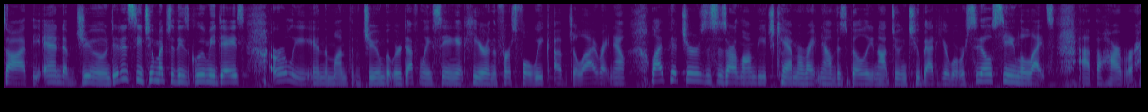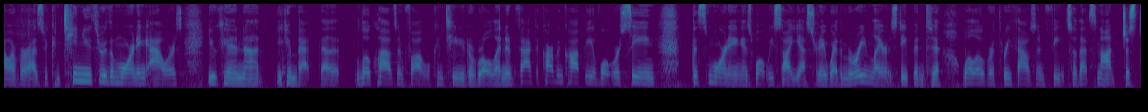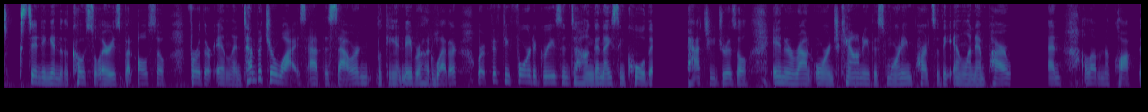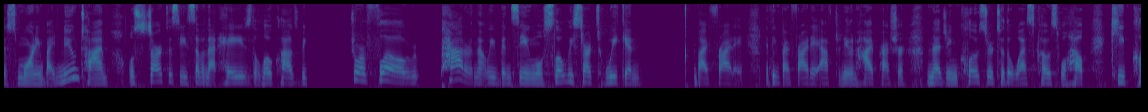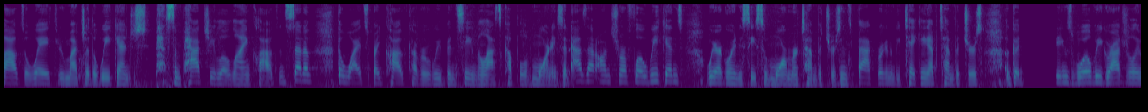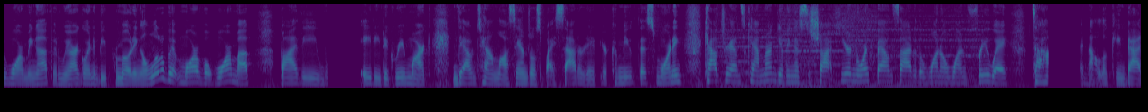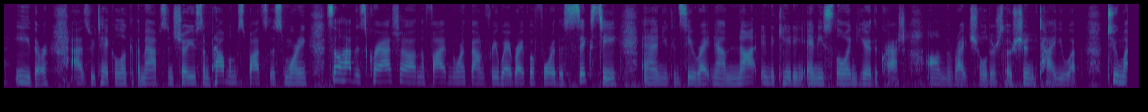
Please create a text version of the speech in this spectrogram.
saw at the end of June. Didn't see too much of these gloomy days early in the month of June, but we're definitely seeing it here in the first full week of July right now. Live pictures, this is our Long Beach camera right now. Visibility not doing too bad here, but we're still seeing the lights at the harbor. However, as we continue through the morning hours, you can, uh, you can bet that low clouds and fog will continue to roll in. In fact, a carbon copy of what we're seeing this morning is what we saw yesterday, where the marine layer is deep into well over 3,000 feet. So that's not just extending into the coastal areas, but also further inland. Temperature wise at this hour, looking at neighborhood weather, we're at 54 degrees in Tujunga, nice and cool there. Patchy drizzle in and around Orange County this morning, parts of the Inland Empire. 10, 11 o'clock this morning. By noontime, we'll start to see some of that haze, the low clouds begin. Shore flow pattern that we've been seeing will slowly start to weaken by Friday. I think by Friday afternoon, high pressure nudging closer to the west coast will help keep clouds away through much of the weekend. Just some patchy low-lying clouds instead of the widespread cloud cover we've been seeing the last couple of mornings. And as that onshore flow weakens, we are going to see some warmer temperatures. In fact, we're going to be taking up temperatures a good Things will be gradually warming up, and we are going to be promoting a little bit more of a warm up by the 80 degree mark downtown Los Angeles by Saturday. Your commute this morning, Caltrans camera giving us a shot here northbound side of the 101 freeway to not looking bad either as we take a look at the maps and show you some problem spots this morning. Still have this crash on the 5 northbound freeway right before the 60 and you can see right now not indicating any slowing here the crash on the right shoulder so shouldn't tie you up too much.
